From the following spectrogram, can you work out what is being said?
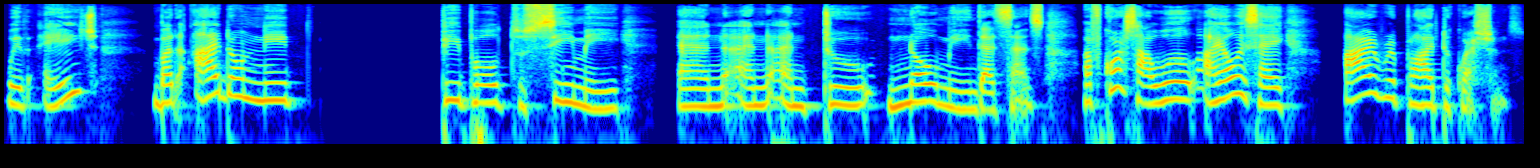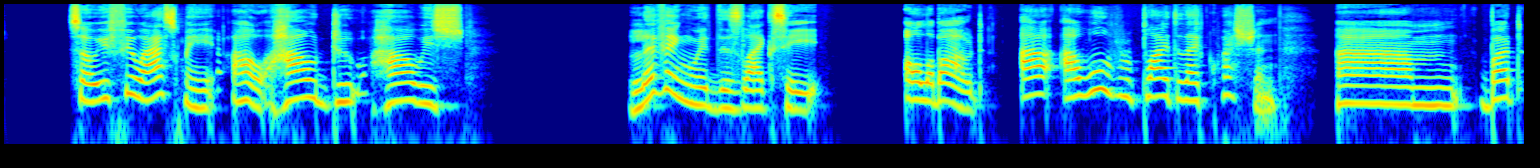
with age, but I don't need people to see me and and and to know me in that sense. Of course, I will. I always say I reply to questions. So if you ask me, oh, how do how is living with dyslexia all about? I, I will reply to that question. Um, but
